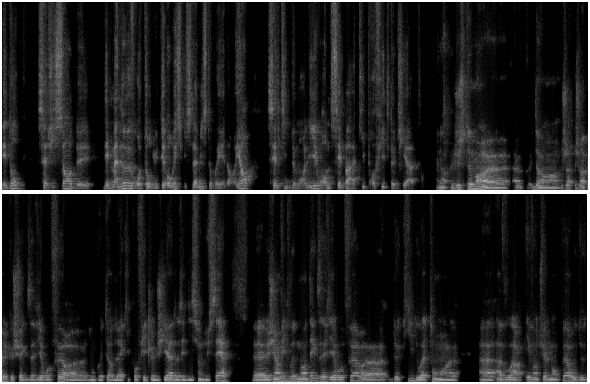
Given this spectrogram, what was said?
Et donc, s'agissant des, des manœuvres autour du terrorisme islamiste au Moyen-Orient, c'est le titre de mon livre, On ne sait pas à qui profite le djihad. Alors justement, euh, dans, je, rappelle que je suis avec Xavier Hofer, euh, donc auteur de À qui profite le djihad aux éditions du CERF. Euh, j'ai envie de vous demander, Xavier Hofer, de qui doit-on avoir éventuellement peur ou, de,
